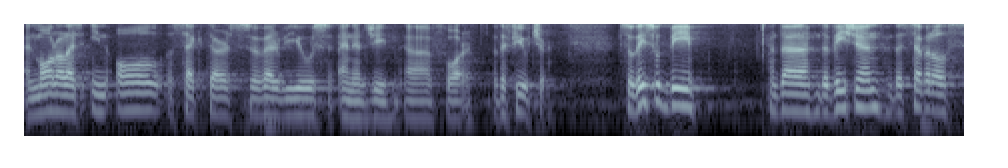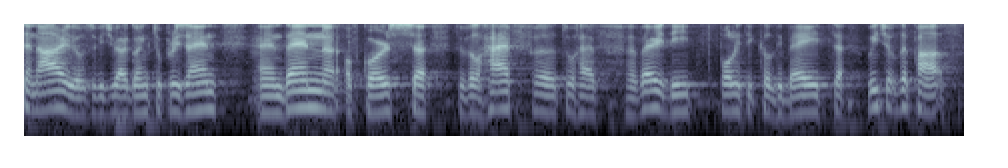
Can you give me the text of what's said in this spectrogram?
and more or less in all sectors where we use energy uh, for the future. So this would be the, the vision, the several scenarios which we are going to present, and then, uh, of course, uh, we will have uh, to have a very deep political debate, uh, which of the paths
